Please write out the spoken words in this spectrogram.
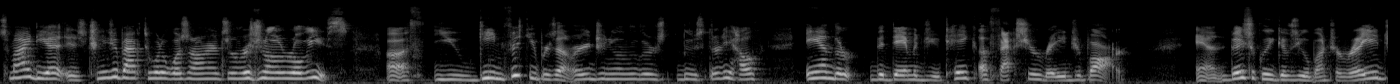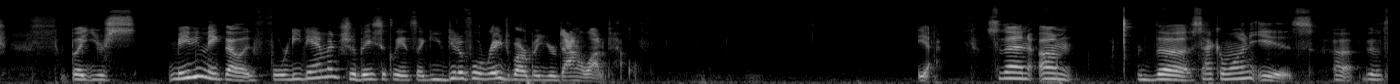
So my idea is change it back to what it was on its original release. Uh, you gain 50% rage and you lose, lose 30 health, and the the damage you take affects your rage bar, and basically gives you a bunch of rage, but you're maybe make that like 40 damage. So basically, it's like you get a full rage bar, but you're down a lot of health yeah. So then, um, the second one is uh, the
